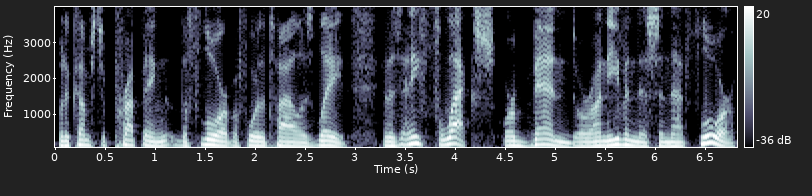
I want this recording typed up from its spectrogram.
when it comes to prepping the floor before the tile is laid. If there's any flex or bend or unevenness in that floor,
